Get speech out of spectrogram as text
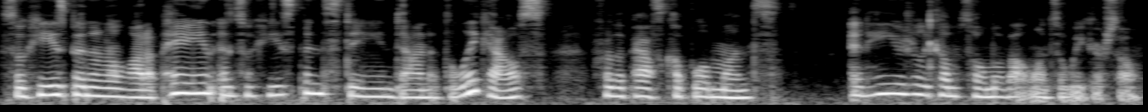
So he's been in a lot of pain and so he's been staying down at the lake house for the past couple of months. And he usually comes home about once a week or so.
